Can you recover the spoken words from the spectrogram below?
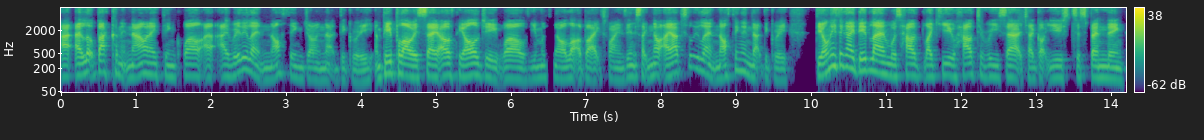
I, I look back on it now and I think, well, I, I, really learned nothing during that degree. And people always say, oh, theology, well, you must know a lot about X, Y, and Z. And it's like, no, I absolutely learned nothing in that degree. The only thing I did learn was how, like you, how to research. I got used to spending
